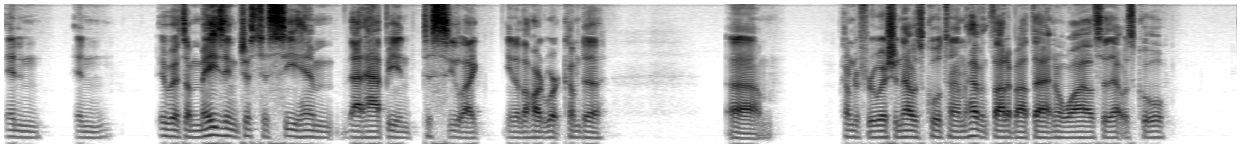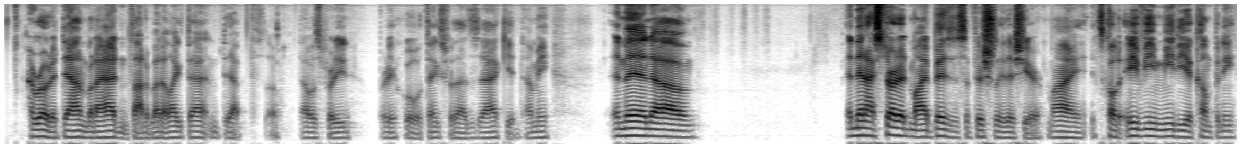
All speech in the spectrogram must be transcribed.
and and it was amazing just to see him that happy and to see like you know the hard work come to um come to fruition. That was a cool time. I haven't thought about that in a while, so that was cool. I wrote it down, but I hadn't thought about it like that in depth. So that was pretty pretty cool. Thanks for that, Zach, you dummy. And then um, and then I started my business officially this year. My it's called AV Media Company.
